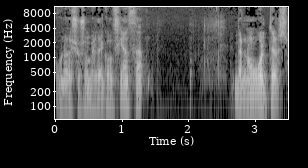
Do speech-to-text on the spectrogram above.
uno de sus hombres de confianza, Vernon Walters,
